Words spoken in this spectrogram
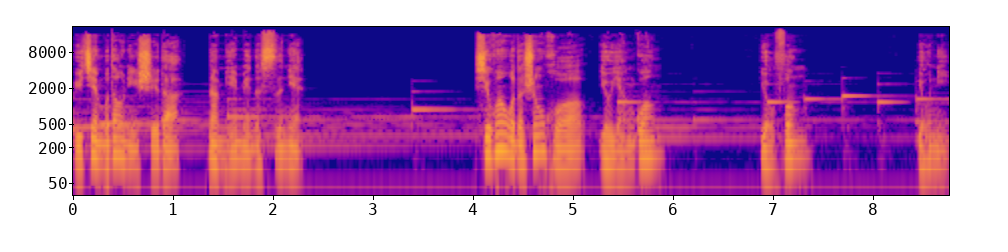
与见不到你时的那绵绵的思念。喜欢我的生活有阳光，有风，有你。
